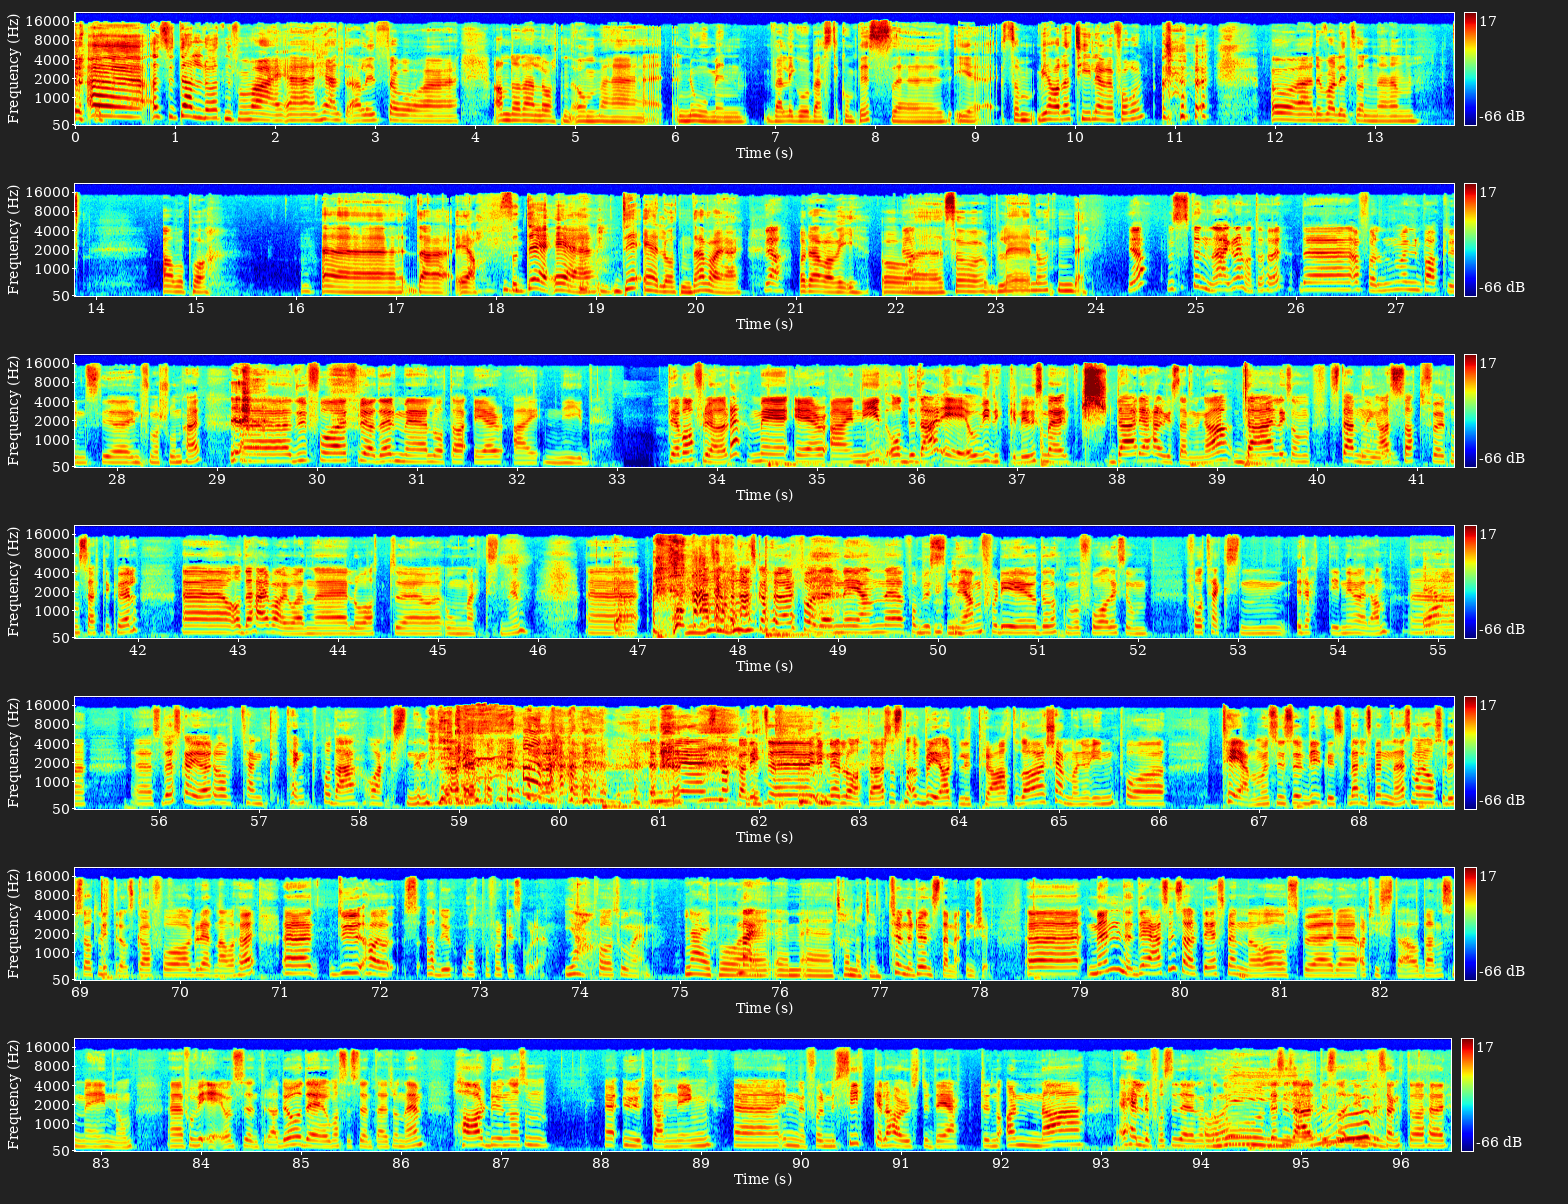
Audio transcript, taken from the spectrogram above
uh, altså Den låten for meg, uh, helt ærlig, så uh, handler den låten om uh, nå min veldig gode bestekompis. uh, i, som Vi hadde et tidligere forhold. og eh, det var litt sånn um, av og på. Uh, der, ja. Så det er, det er låten. Der var jeg. Ja. Og der var vi. Og Ja. uh, så ble låten det. Ja, men Så spennende. Jeg gleder meg til å høre. Det er i hvert fall en bakgrunnsinformasjon her. Uh, Du får Frøder med låta 'Air I Need'. Det var Frøler, det, med 'Air I Need'. Og det der er jo virkelig liksom bare, Der er helgestemninga. Der liksom stemninga er satt før konsert i kveld. Uh, og det her var jo en uh, låt uh, om eksen min. Ja. jeg, skal, jeg skal høre på den igjen på bussen hjem, fordi det er noe med å få, liksom, få teksten rett inn i ørene. Ja. Eh, så det skal jeg gjøre, og tenk, tenk på deg og eksen din. Men vi snakka litt eh, under låta her, så blir det alltid litt prat. Og da kommer man jo inn på tema man syns er virkelig veldig spennende, som man har også lyst til at lytterne skal få gleden av å høre. Eh, du hadde jo gått på folkehøyskole Ja. på Toneheim. Nei, på Nei. eh, eh, Trøndertun. Trøndertun, stemmer. Unnskyld. Eh, men det jeg syns alltid er spennende å spørre artister og band som er innom, eh, for vi er jo en studentradio, det er jo masse studenter i Trondheim. Har du noe sånn utdanning eh, innenfor musikk, eller har du studert noe annet? Jeg holder på å studere noe nå. Det syns jeg er alltid så Uh. interessant å høre.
